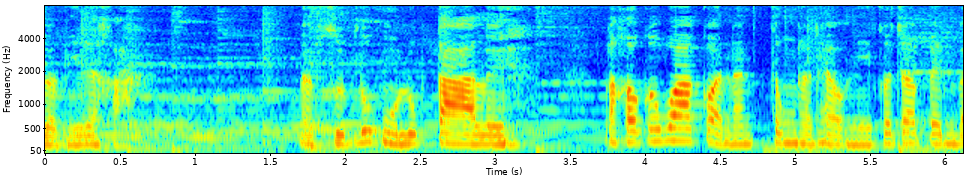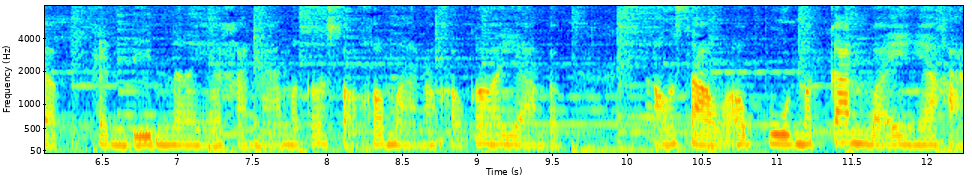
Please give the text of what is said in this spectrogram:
แบบนี้เลยค่ะ แบบสุดลูกหูลูกตาเลย แล้วเขาก็ว่าก่อนนั้นตรงแถวๆนี้ก็จะเป็นแบบแผ่นดินอะไรเงี้ยค่ะ น้ำมันก็สอเข้ามาเนาะเขาก็พยายามแบบเอาเสาเอาปูนมากั้นไว้อย่างเงี้ยค่ะ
